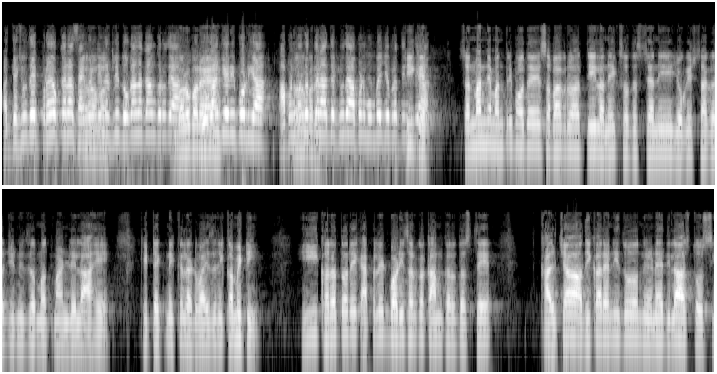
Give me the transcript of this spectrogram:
अध्यक्ष महोदय, एक प्रयोग करा सायमल्टेनियसली दोघांना काम करू द्या. दोघांचे रिपोर्ट घ्या. आपण मदत. करा अध्यक्ष महोदय, आपण मुंबईचे प्रतिनिधी आहात. सन्मान्य मंत्री महोदय सभागृहातील अनेक सदस्यांनी योगेश सागरजींनी जो मत मांडलेलं आहे की टेक्निकल ऍडवायझरी कमिटी ही खरं तर एक ॲपेलेट बॉडी सारखं काम करत असते. खालच्या अधिकाऱ्यांनी जो निर्णय दिला असतो सी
